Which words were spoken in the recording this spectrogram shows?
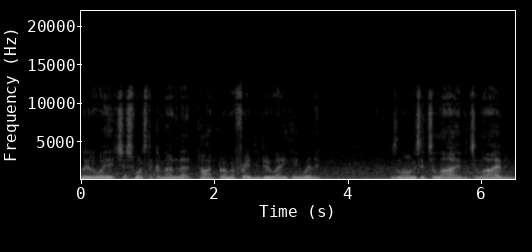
Look at the way it just wants to come out of that pot, but I'm afraid to do anything with it. As long as it's alive, it's alive, and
